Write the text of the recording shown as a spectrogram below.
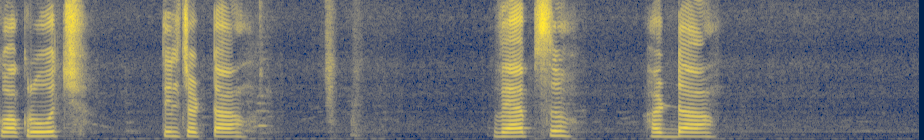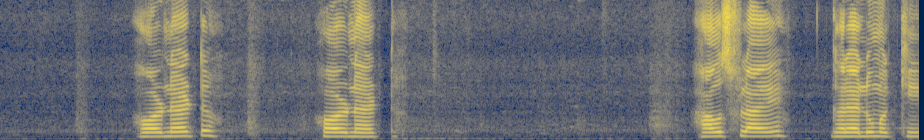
कॉकरोच, तिलचट्टा, वेप्स, हड्डा, हॉर्नेट हॉर्नेट हाउस फ्लाई घरेलू मक्खी।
